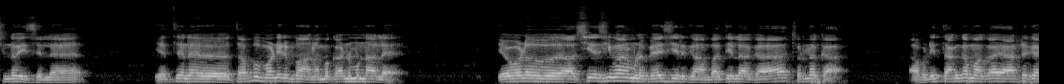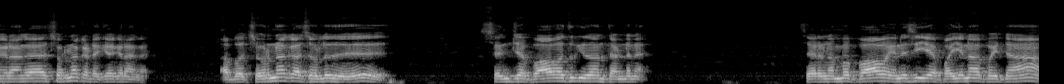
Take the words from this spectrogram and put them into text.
சின்ன வயசில். எத்தனை தப்பு பண்ணியிருப்பான் நம்ம கண் முன்னால். எவ்வளவு அசியசியமாக நம்மளை பேசியிருக்கான் பார்த்தீங்களாக்கா சொன்னக்கா அப்படி தங்கம்மாக்கா யார்கிட்ட கேட்குறாங்க சொர்ணக்கிட்ட கேட்குறாங்க அப்போ சொர்ணக்கா சொல்லுது செஞ்ச பாவத்துக்கு இதான் தண்டனை. சரி நம்ம பாவம் என்ன செய்ய? பையனாக போயிட்டான்.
